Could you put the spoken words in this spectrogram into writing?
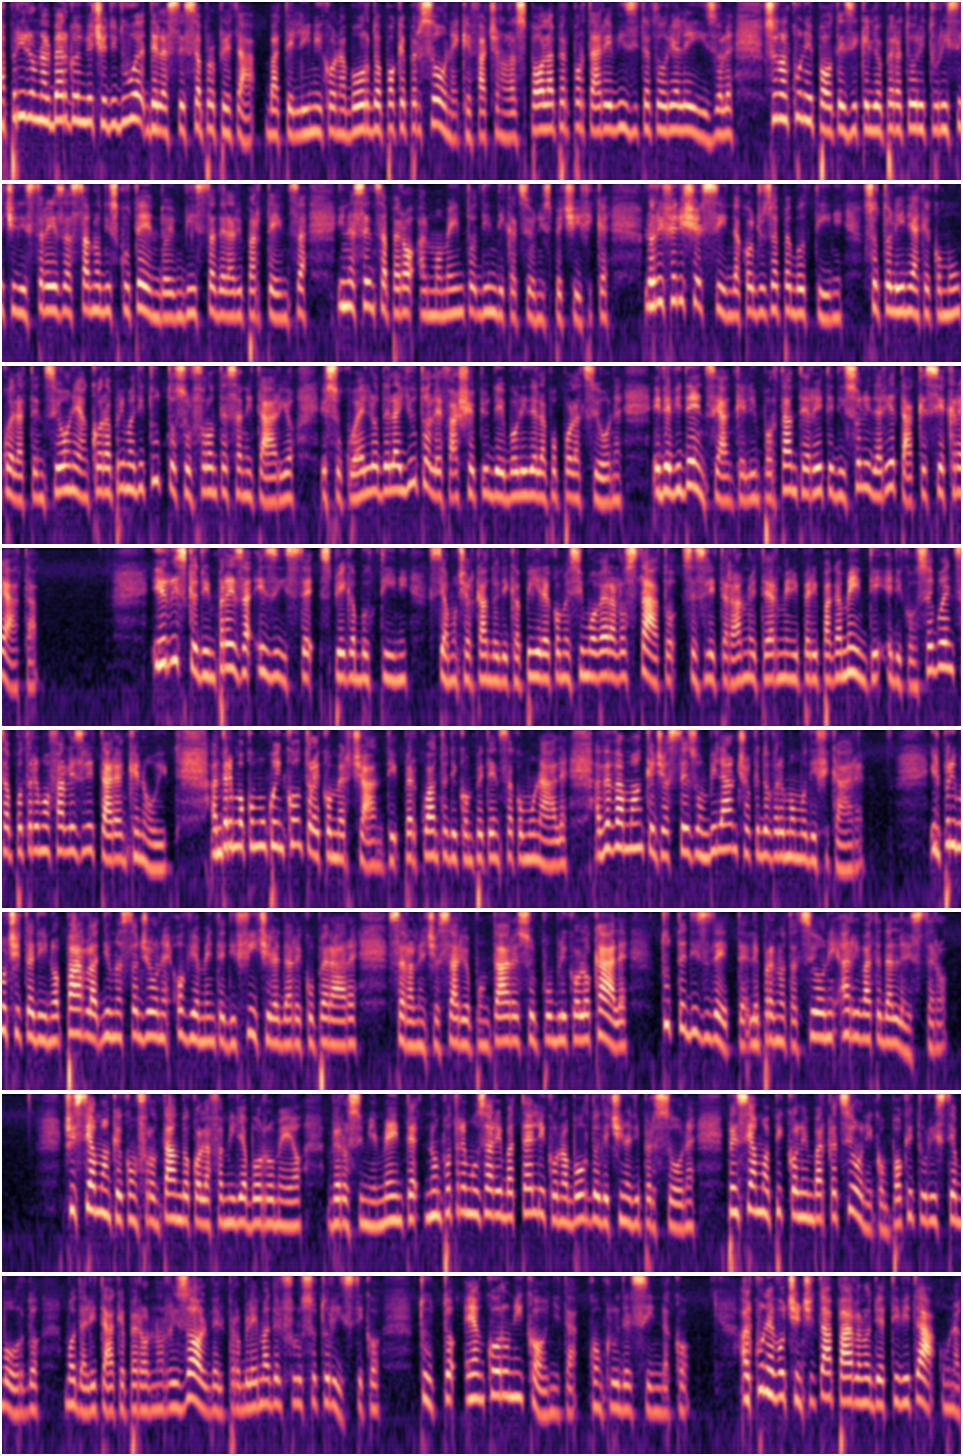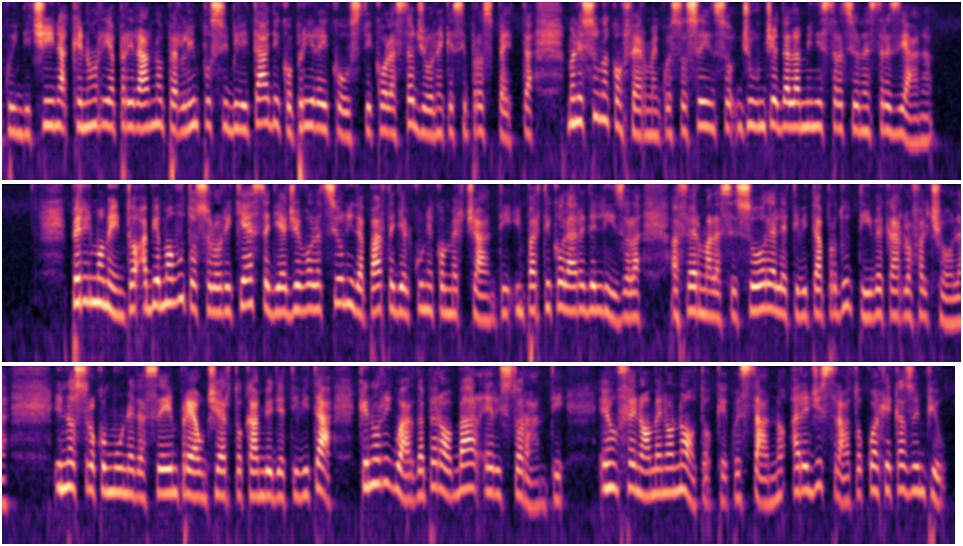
Aprire un albergo invece di due della stessa proprietà, battellini con a bordo poche persone che facciano la spola per portare i visitatori alle isole. Sono alcune ipotesi che gli operatori turistici di Stresa stanno discutendo in vista della ripartenza, in assenza però al momento di indicazioni specifiche. Lo riferisce il sindaco Giuseppe Bottini, sottolinea che comunque l'attenzione è ancora prima di tutto sul fronte sanitario e su quello dell'aiuto alle fasce più deboli della popolazione ed evidenzia anche l'importante rete di solidarietà che si è creata. Il rischio di impresa esiste, spiega Bottini. Stiamo cercando di capire come si muoverà lo Stato, se slitteranno i termini per i pagamenti e di conseguenza potremo farli slittare anche noi. Andremo comunque incontro ai commercianti, per quanto di competenza comunale. Avevamo anche già steso un bilancio che dovremo modificare. Il primo cittadino parla di una stagione ovviamente difficile da recuperare. Sarà necessario puntare sul pubblico locale, tutte disdette le prenotazioni arrivate dall'estero. Ci stiamo anche confrontando con la famiglia Borromeo. Verosimilmente non potremo usare i battelli con a bordo decine di persone. Pensiamo a piccole imbarcazioni con pochi turisti a bordo, modalità che però non risolve il problema del flusso turistico. Tutto è ancora un'incognita, conclude il sindaco. Alcune voci in città parlano di attività, una quindicina, che non riapriranno per l'impossibilità di coprire i costi con la stagione che si prospetta, ma nessuna conferma in questo senso giunge dall'amministrazione stresiana. Per il momento abbiamo avuto solo richieste di agevolazioni da parte di alcuni commercianti, in particolare dell'isola, afferma l'assessore alle attività produttive Carlo Falciola. Il nostro comune da sempre ha un certo cambio di attività, che non riguarda però bar e ristoranti. È un fenomeno noto che quest'anno ha registrato qualche caso in più.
